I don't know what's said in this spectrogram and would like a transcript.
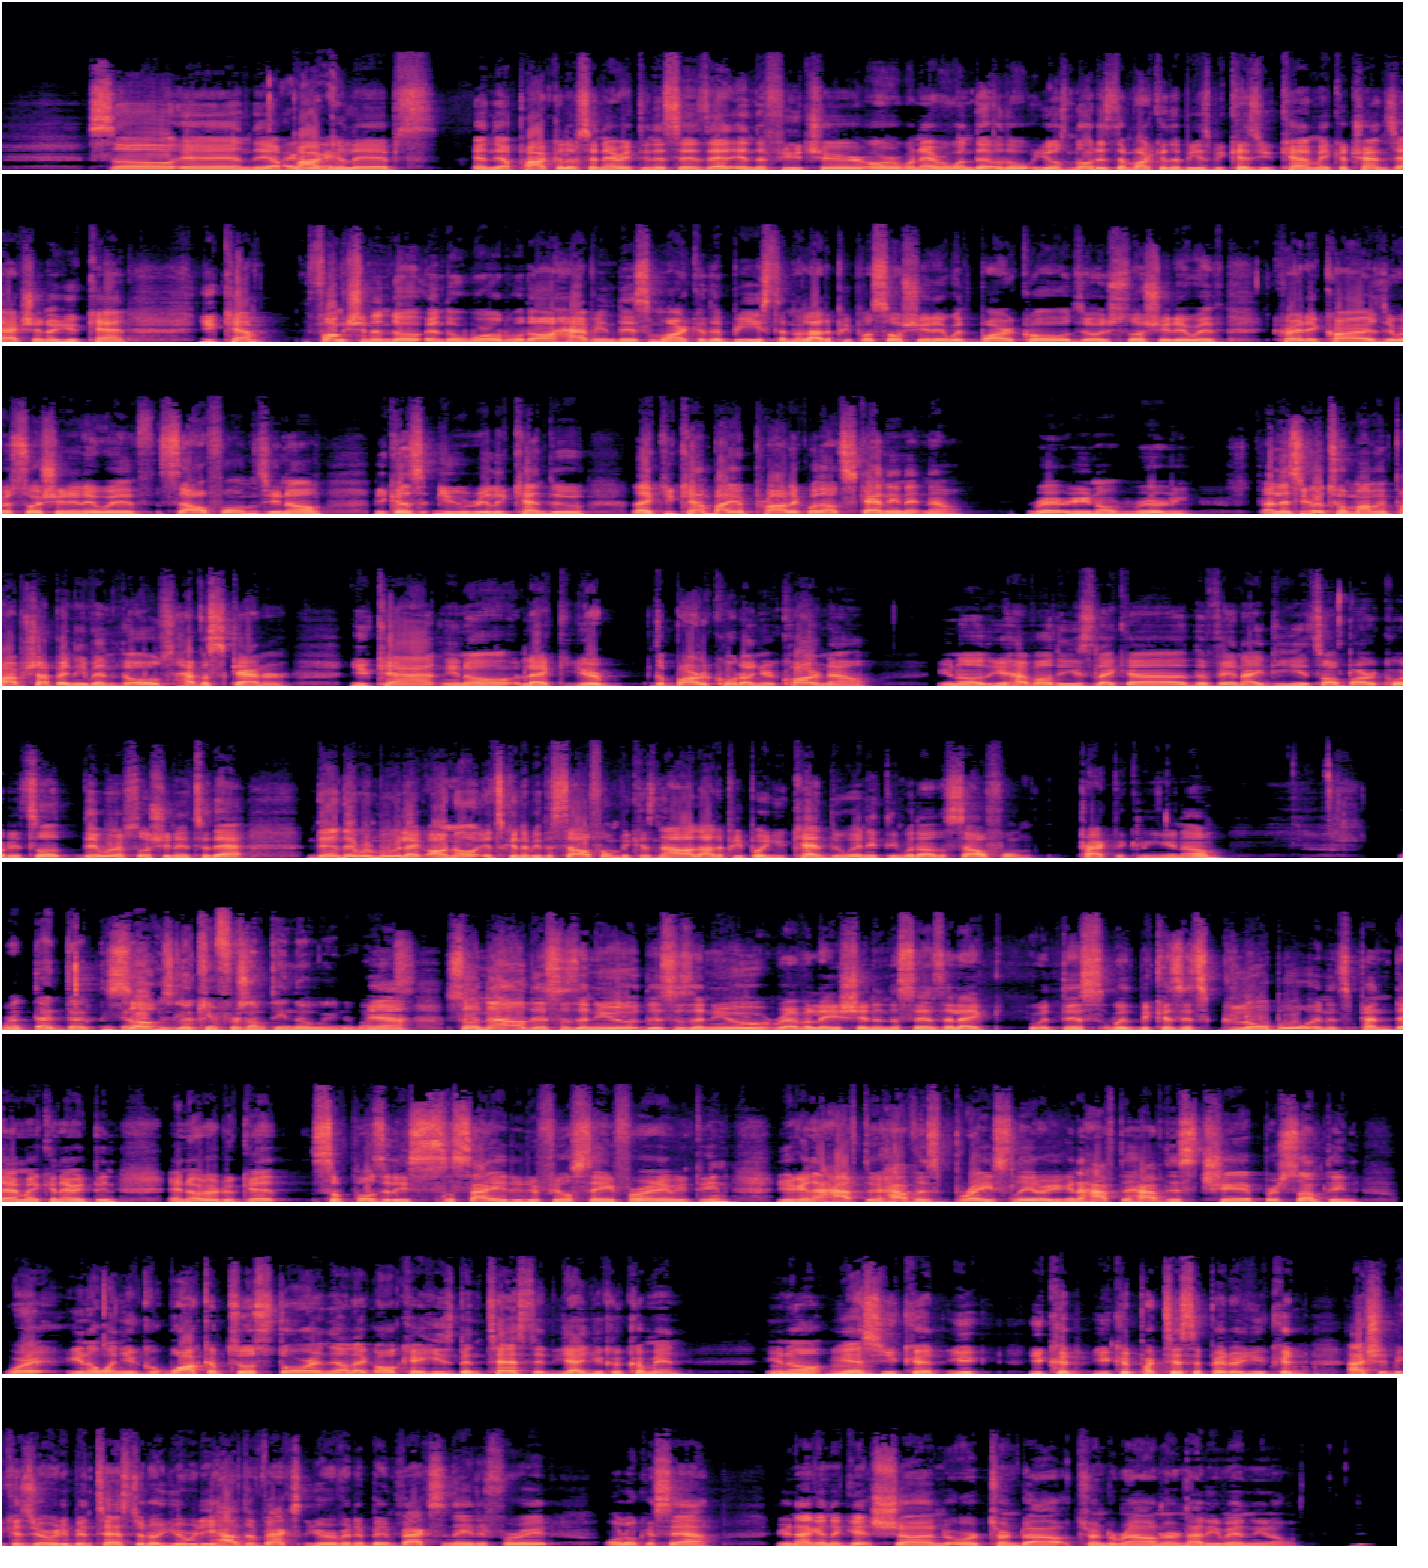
So in the apocalypse and the apocalypse and everything, that says that in the future or whenever when the, the you'll notice the mark of the beast because you can't make a transaction or you can't you can't function in the in the world without having this mark of the beast. And a lot of people associated with barcodes or associate it with credit cards they were associating it with cell phones you know? Because you really can't do like you can't buy a product without scanning it now. You know really. Unless you go to a mom and pop shop and even those have a scanner. You can't you know like your the barcode on your car now you know, you have all these like uh the VIN ID, it's all barcoded. So they were associating it to that. Then they were moving like, oh no, it's gonna be the cell phone because now a lot of people you can't do anything without a cell phone practically, you know? I think they're So- always looking for something though, way. No mames. Yeah. So now this is a new this is a new revelation in the sense that like with this with because it's global and it's pandemic and everything, in order to get supposedly society to feel safer and everything, you're gonna have to have this bracelet or you're gonna have to have this chip or something where you know when you walk up to a store and they're like, okay, he's been tested, yeah, you could come in. You mm, know, mm. yes, you could you you could you could participate or you could actually because you already been tested or you already have the vac you already been vaccinated for it or lo que sea. You're not gonna get shunned or turned out turned around or not even you know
